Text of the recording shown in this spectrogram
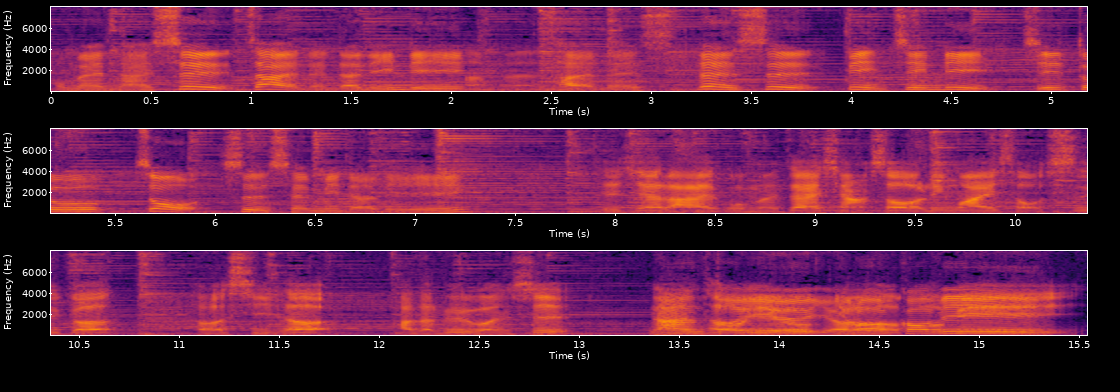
我们乃是在人的灵里，才能认识并经历基督做自生命的灵。接下来，我们再享受另外一首诗歌《和喜乐》，它的日文是。なんという喜び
